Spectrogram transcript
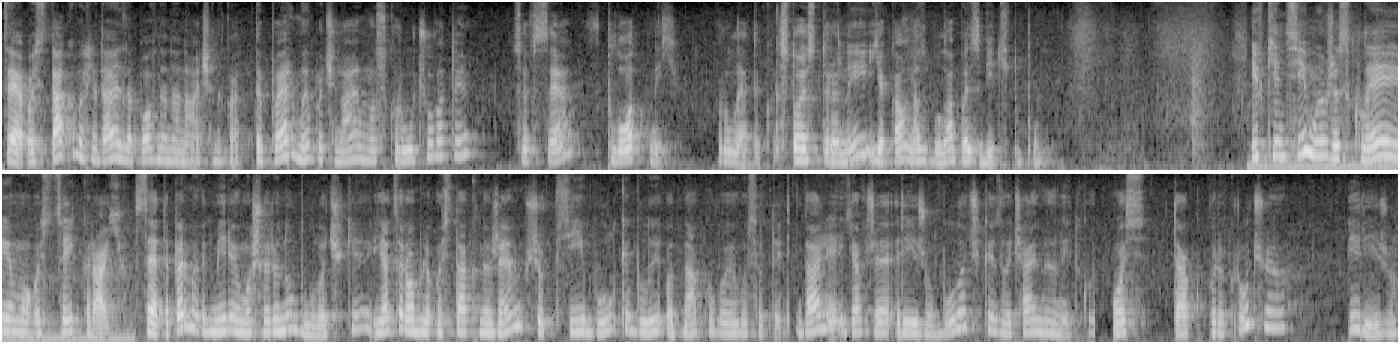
Це ось так виглядає заповнена начинка. Тепер ми починаємо скручувати це все в плотний рулетик з тої сторони, яка у нас була без відступу. І в кінці ми вже склеюємо ось цей край. Все, тепер ми відмірюємо ширину булочки. Я це роблю ось так ножем, щоб всі булки були однакової висоти. Далі я вже ріжу булочки звичайною ниткою. Ось так перекручую і ріжу.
